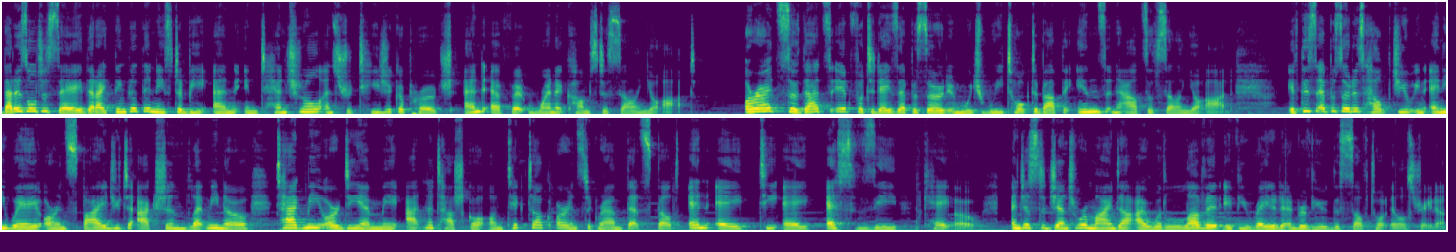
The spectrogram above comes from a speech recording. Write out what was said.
That is all to say that I think that there needs to be an intentional and strategic approach and effort when it comes to selling your art. Alright, so that's it for today's episode in which we talked about the ins and outs of selling your art. If this episode has helped you in any way or inspired you to action, let me know. Tag me or DM me at Nataszko on TikTok or Instagram. That's spelled N A T A S Z K O. And just a gentle reminder I would love it if you rated and reviewed the Self Taught Illustrator.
